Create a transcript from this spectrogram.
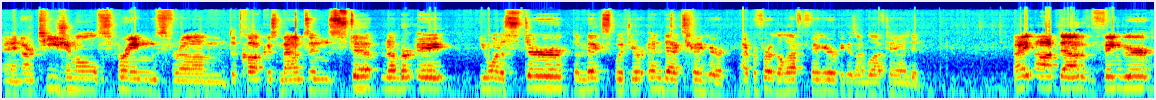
and artisanal springs from the Caucasus Mountains. Step number eight. You want to stir the mix with your index finger. I prefer the left finger because I'm left-handed. I opt out of the finger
